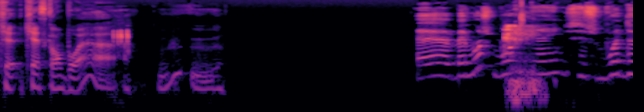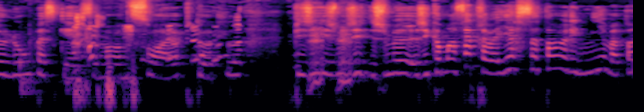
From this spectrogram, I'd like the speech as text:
que- qu'est-ce qu'on boit? Ouh. Euh, ben moi, je bois rien. Je, bois de l'eau parce que c'est mardi soir pis tout, là. Puis j'ai, commencé à travailler à 7h30 le matin,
